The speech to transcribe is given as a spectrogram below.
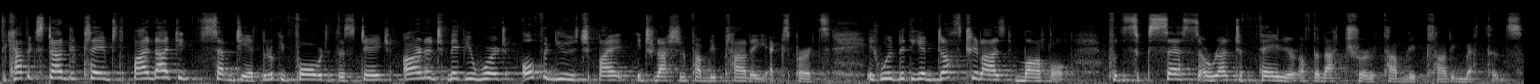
The Catholic Standard claimed that by 1978, they're looking forward to this stage, Ireland may be a word often used by international family planning experts. It will be the industrialised model for the success or relative failure of the natural family planning methods.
